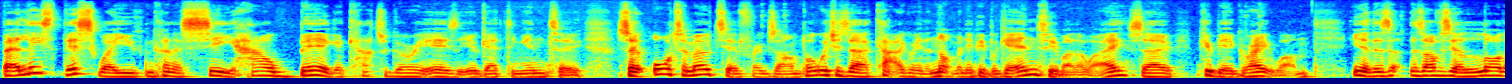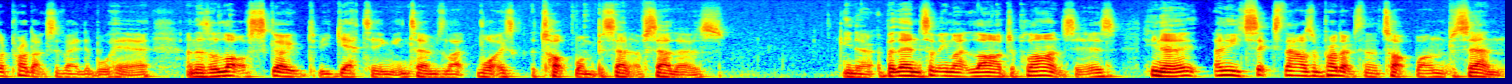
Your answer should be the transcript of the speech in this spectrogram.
But at least this way, you can kind of see how big a category is that you're getting into. So, automotive, for example, which is a category that not many people get into, by the way, so could be a great one. You know, there's there's obviously a lot of products available here, and there's a lot of scope to be getting in terms of like what is the top one percent of sellers you know but then something like large appliances you know only 6000 products in the top 1%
